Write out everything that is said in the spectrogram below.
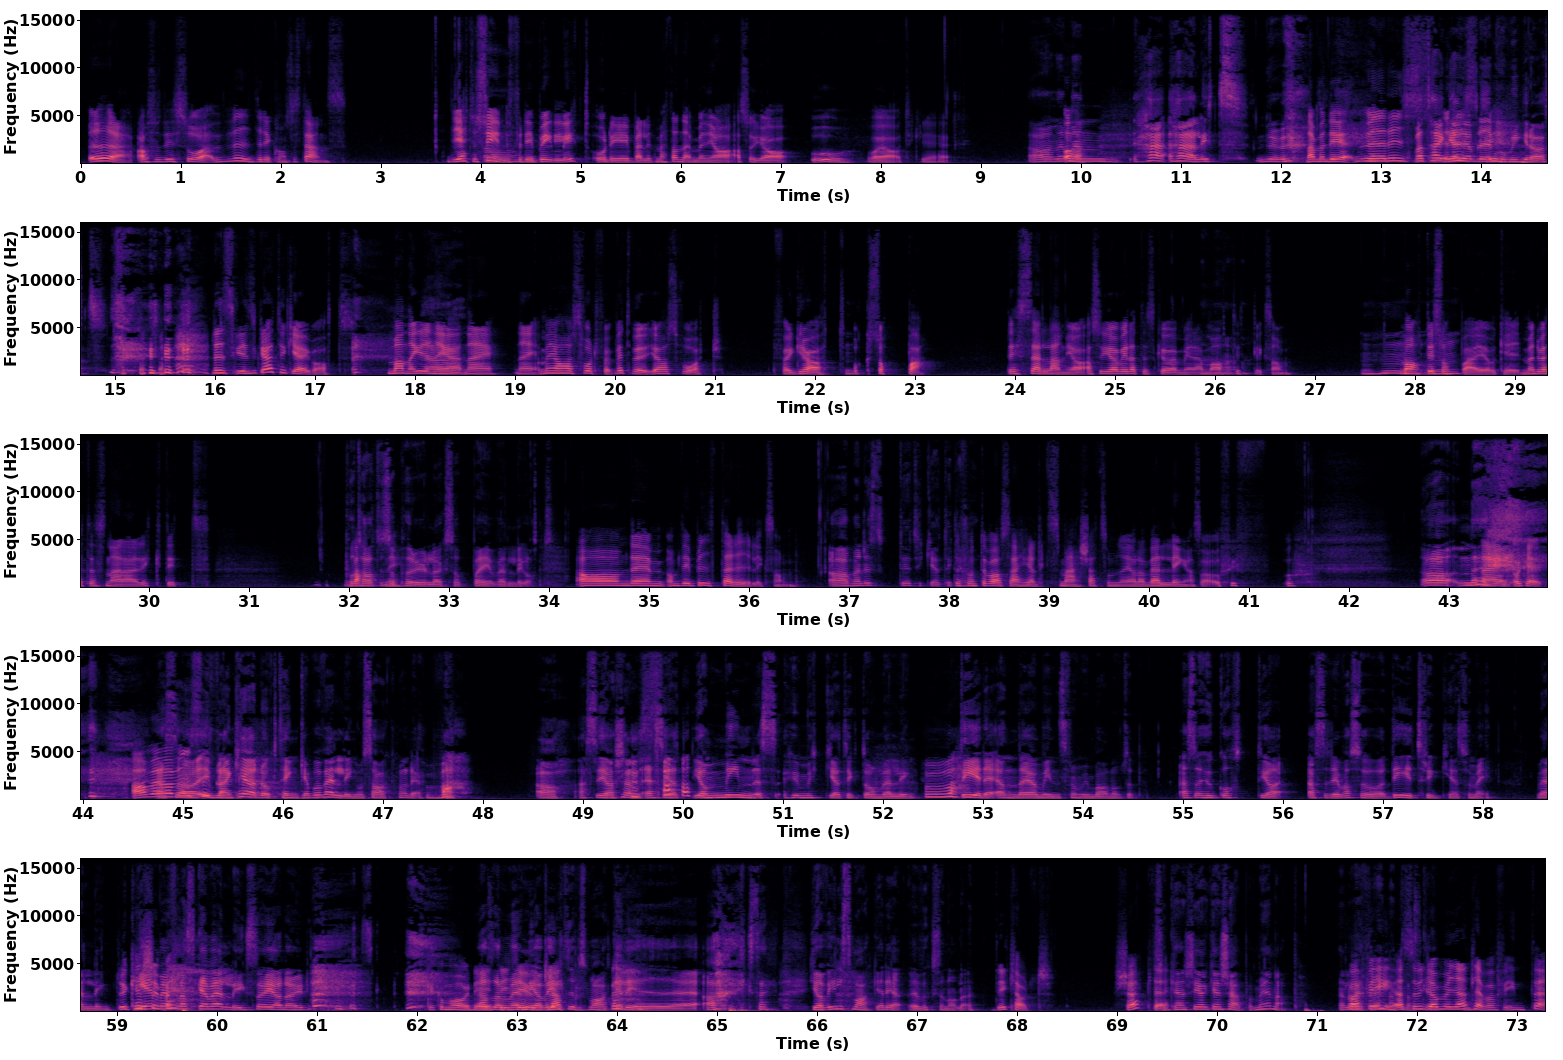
Öh, alltså det är så vidrig konsistens. Det är jättesynd Ja. för det är billigt och det är väldigt mättande. Men jag, alltså jag, uh, vad jag tycker det är. Ja, nej, men här, härligt nu. Nej men det, men ris, Vad taggad jag ris- blir på min gröt. Risgrynsgröt tycker jag är gott. Mannagryn är Ja. jag, nej, nej. Men jag har svårt för, vet du jag har svårt för gröt Mm. och soppa. Det är sällan jag, alltså jag vill att det ska vara mer matigt liksom. Mhm, Matig mm. soppa är okej, men du vet en sån här riktigt Potatis vattnig. och purjolökssoppa är väldigt gott. Ja, om det, är, om det är bitar i liksom. Ja, men det, det tycker jag att det Det kan får inte vara så här helt smashat som en jävla välling alltså. Uff, uff. Ja, nej. Nej, okej. Ja, men Alltså ibland kan jag dock tänka på välling och sakna det. Va? Ja, alltså jag känner, alltså jag, jag minns hur mycket jag tyckte om välling. Va? Det är det enda jag minns från min barndom typ. Alltså hur gott jag, alltså det var så, det är trygghet för mig. Välling. Du kanske- Ge mig en flaska välling så är jag nöjd. Ska komma ihåg det Alltså till men jag vill julklapp. typ smaka det i, ja exakt. Jag vill smaka det i vuxen ålder. Det är klart. Köp Så det. kanske jag kan köpa mig en app. Eller Varför en inte? Alltså, ja men egentligen varför inte?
